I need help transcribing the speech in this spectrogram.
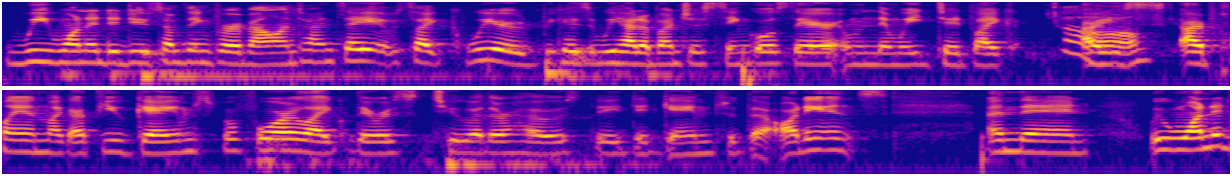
we wanted to do something for Valentine's Day. It was like weird because we had a bunch of singles there and then we did like I, I planned like a few games before like there was two other hosts they did games with the audience and then we wanted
